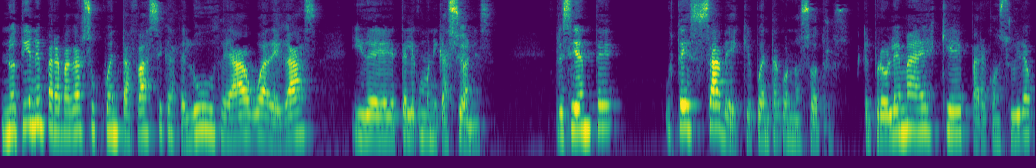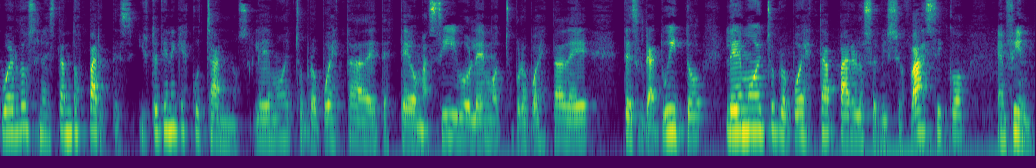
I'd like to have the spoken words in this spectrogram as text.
no tienen para pagar sus cuentas básicas de luz, de agua, de gas y de telecomunicaciones. Presidente, Usted sabe que cuenta con nosotros. El problema es que para construir acuerdos se necesitan dos partes y usted tiene que escucharnos. Le hemos hecho propuesta de testeo masivo, le hemos hecho propuesta de test gratuito, le hemos hecho propuesta para los servicios básicos, en fin,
